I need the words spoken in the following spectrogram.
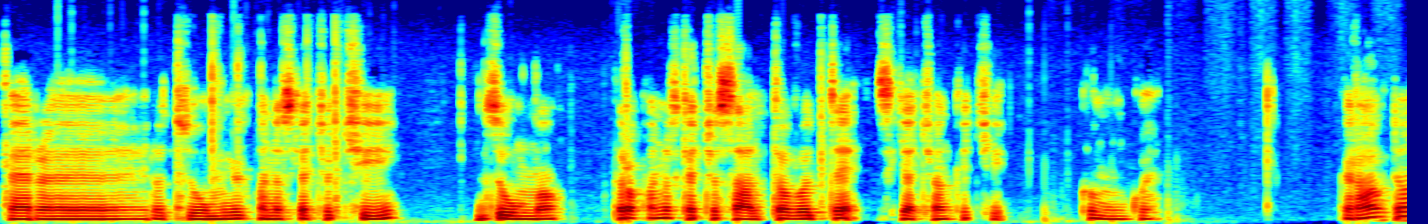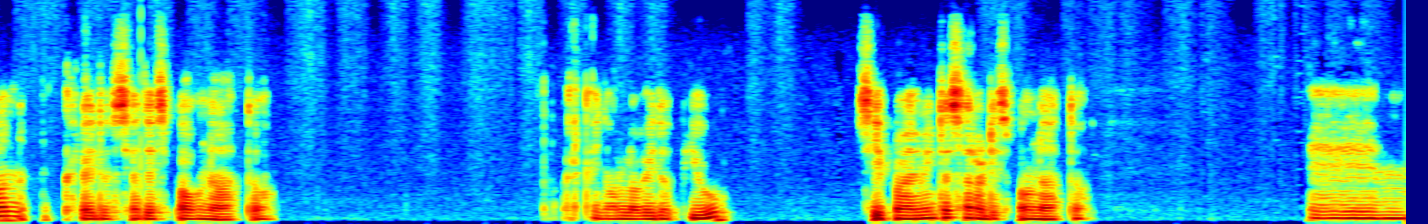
per eh, lo zoom. Io quando schiaccio C zoom, però quando schiaccio salto a volte schiaccio anche C. Comunque, Groudon credo sia despawnato, perché non lo vedo più. Sì, probabilmente sarà despawnato. Ehm...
